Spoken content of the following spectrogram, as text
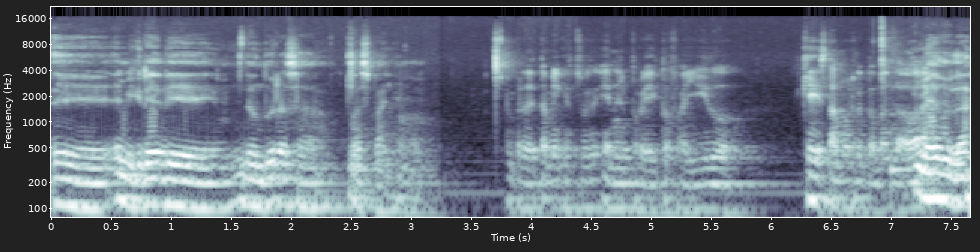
eh, emigré de, de Honduras a, a España. En verdad también que estoy en el proyecto fallido que estamos retomando ahora. Médula.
